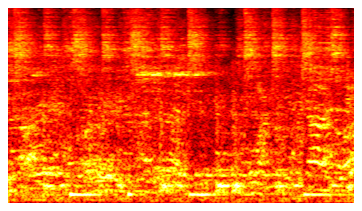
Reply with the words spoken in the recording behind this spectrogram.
Yeah.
